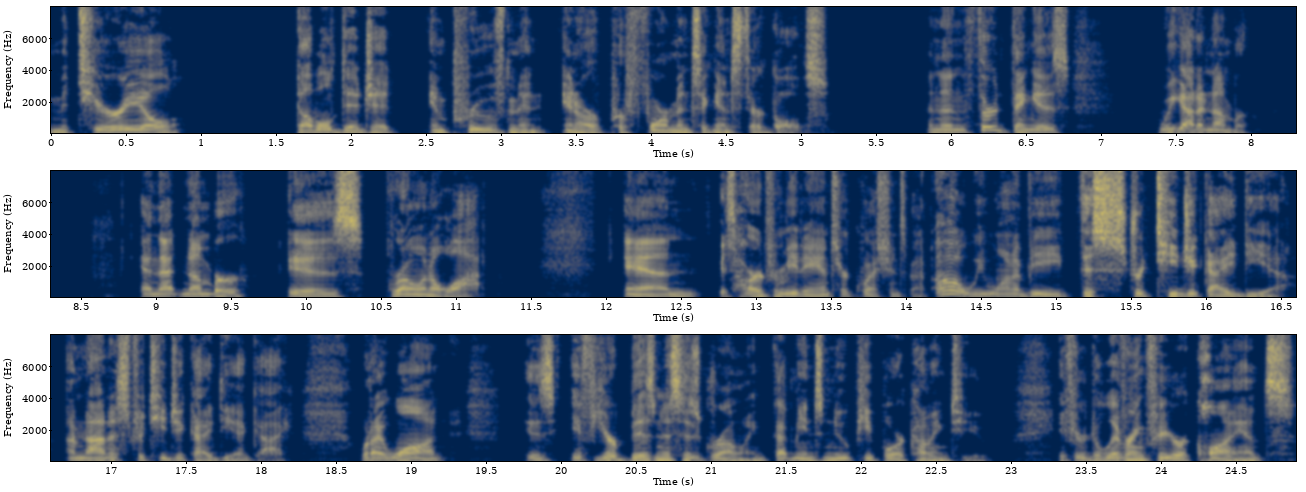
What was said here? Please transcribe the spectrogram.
material double digit improvement in our performance against their goals. And then the third thing is we got a number, and that number is growing a lot. And it's hard for me to answer questions about, oh, we want to be this strategic idea. I'm not a strategic idea guy. What I want is if your business is growing, that means new people are coming to you. If you're delivering for your clients,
